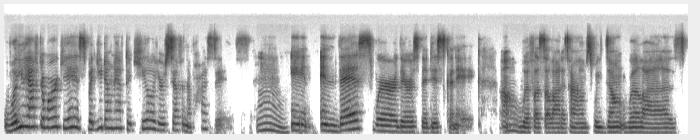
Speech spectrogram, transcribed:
Will you have to work? Yes, but you don't have to kill yourself in the process. Mm. And and that's where there's the disconnect um, mm. with us a lot of times. We don't realize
